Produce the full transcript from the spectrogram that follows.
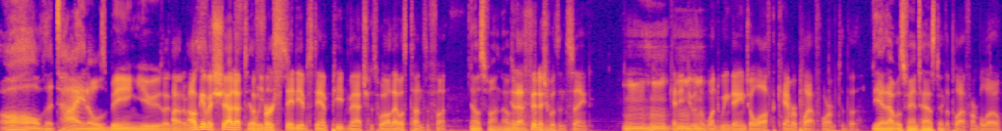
all the titles being used. I thought it was I'll give a shout out to the first Stadium Stampede match as well. That was tons of fun. That was fun. That was And really that finish fun, was insane. Mm-hmm, Kenny doing the one winged angel off the camera platform to the yeah, that was fantastic. the platform below.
